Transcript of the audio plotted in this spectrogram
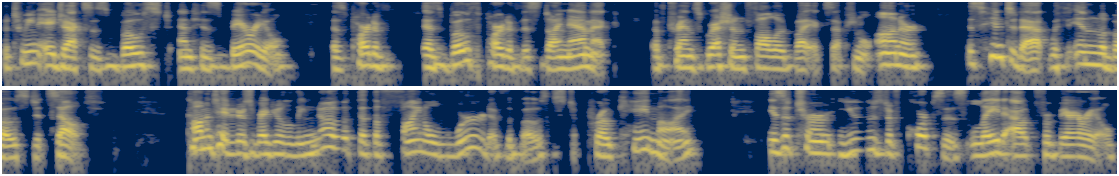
between Ajax's boast and his burial as part of as both part of this dynamic of transgression followed by exceptional honor is hinted at within the boast itself. Commentators regularly note that the final word of the boast, prokemi, is a term used of corpses laid out for burial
